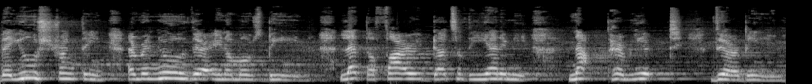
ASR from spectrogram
that you strengthen and renew their innermost being. Let the fiery darts of the enemy not permeate their being.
